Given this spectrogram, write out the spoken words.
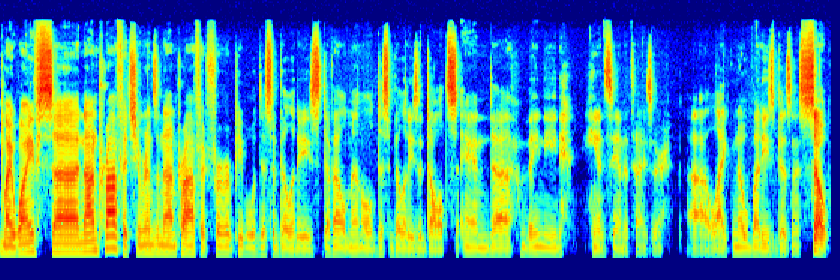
my wife's uh, nonprofit. She runs a nonprofit for people with disabilities, developmental disabilities, adults, and uh, they need hand sanitizer uh, like nobody's business. So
